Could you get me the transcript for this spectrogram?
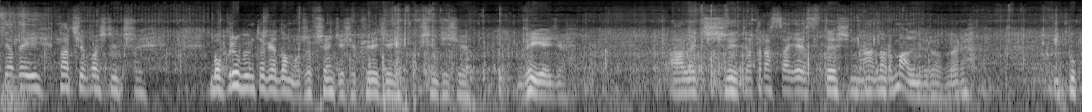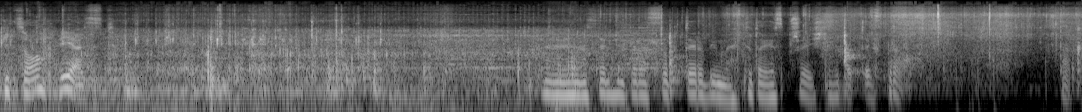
Tak jadę i patrzę właśnie czy... Bo grubym to wiadomo, że wszędzie się przyjedzie i wszędzie się wyjedzie. Ale czy ta trasa jest też na normalny rower? I póki co jest. E, Następnie teraz co tutaj robimy? Tutaj jest przejście tutaj w prawo. Tak.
